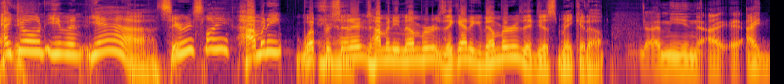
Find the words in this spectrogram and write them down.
I don't even. Yeah, seriously. How many? What percentage? How many numbers? They got a number. They just make it up. I mean, I I, I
